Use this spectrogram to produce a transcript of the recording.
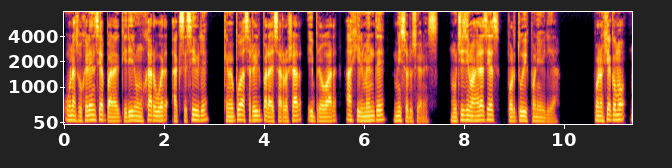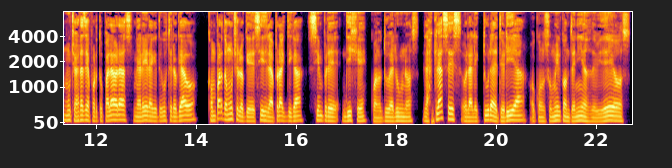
Una sugerencia para adquirir un hardware accesible que me pueda servir para desarrollar y probar ágilmente mis soluciones. Muchísimas gracias por tu disponibilidad. Bueno, Giacomo, muchas gracias por tus palabras, me alegra que te guste lo que hago Comparto mucho lo que decís de la práctica. Siempre dije, cuando tuve alumnos, las clases o la lectura de teoría o consumir contenidos de videos,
